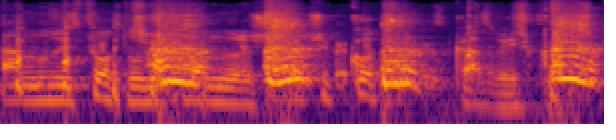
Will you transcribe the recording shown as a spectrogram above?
А мнозинството обикновено решава, че Кочо казва изкоча.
